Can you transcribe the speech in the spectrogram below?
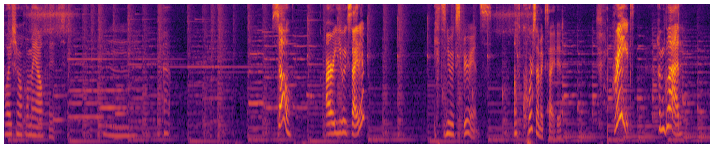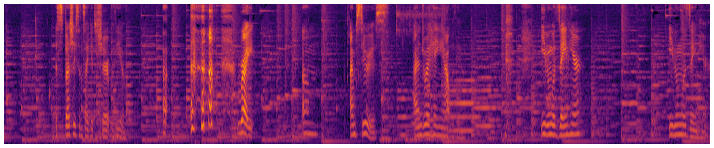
Kawaii-chan will find my outfit. Hmm. Uh. So, are you excited? It's a new experience. Of course I'm excited. Great! I'm glad. Especially since I get to share it with you. Uh, right. Um, I'm serious. I enjoy hanging out with you. Even with Zane here? Even with Zane here,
